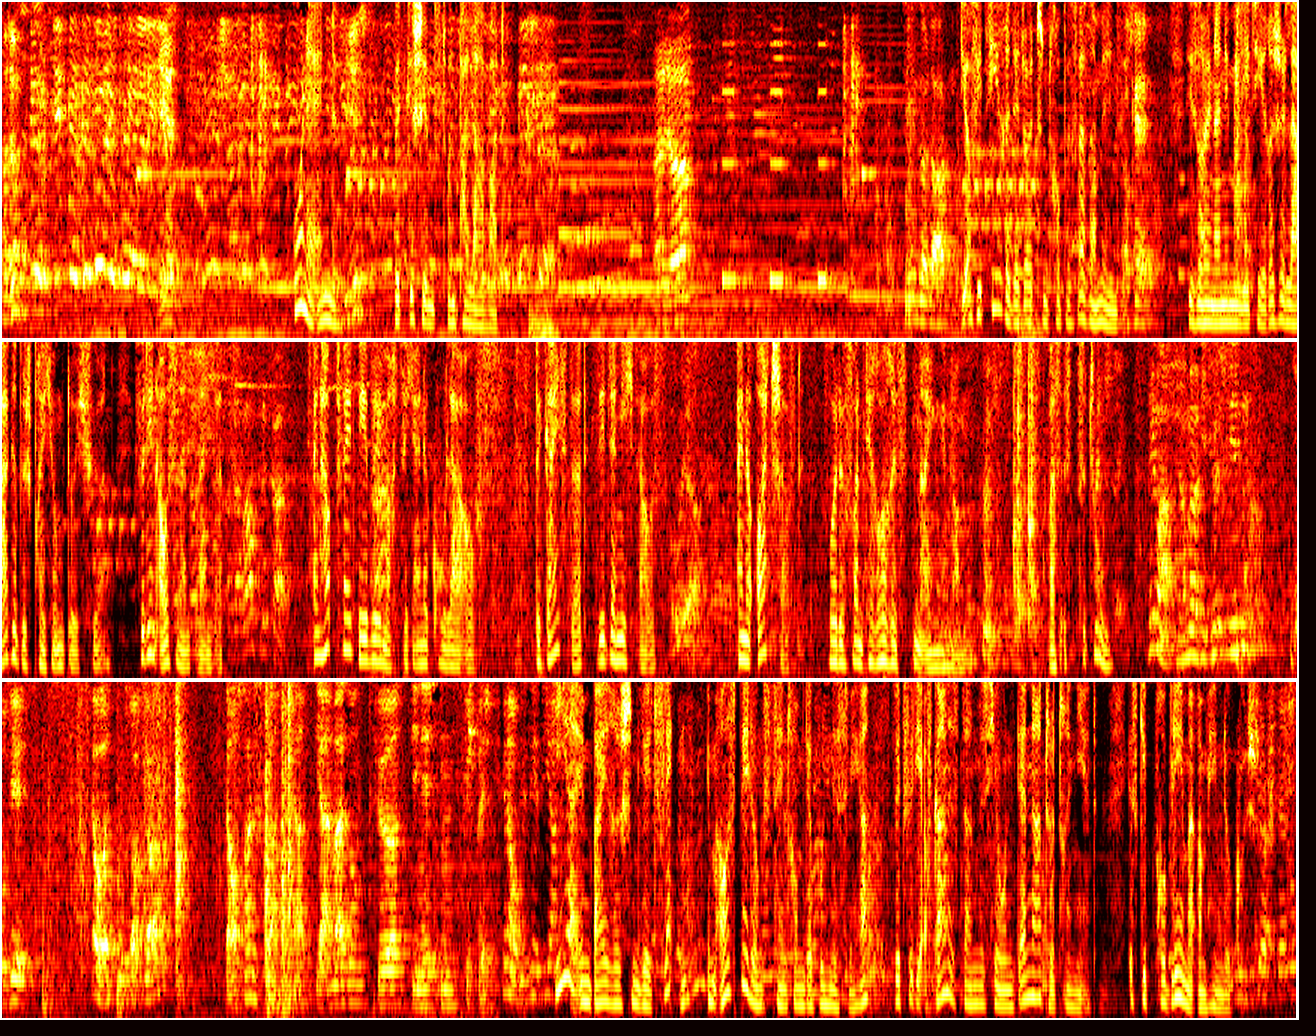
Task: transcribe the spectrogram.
Hallo? Yes. Ohne Ende wird geschimpft und palabert. Hallo? Zehn Soldaten. Die Offiziere der deutschen Truppe versammeln sich. Okay. Sie sollen eine militärische Lagebesprechung durchführen für den Auslandseinsatz. Ein Hauptfeldwebel macht sich eine Cola auf. Begeistert sieht er nicht aus. Eine Ortschaft wurde von Terroristen eingenommen. Was ist zu tun? Prima, dann haben wir die Tür schließen. Los geht's. Jawohl. Ist doch klar. Der Auftrag ist klar. Ja? Die Anweisung für die nächsten Gespräche. Genau, wir sind jetzt hier. Hier im bayerischen Wildflecken, im Ausbildungszentrum der Bundeswehr, wird für die Afghanistan-Mission der NATO trainiert. Es gibt Probleme am Hindukusch.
